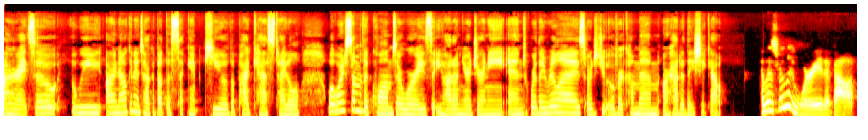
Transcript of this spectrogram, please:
All right. So we are now going to talk about the second cue of the podcast title. What were some of the qualms or worries that you had on your journey? And were they realized or did you overcome them or how did they shake out? I was really worried about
